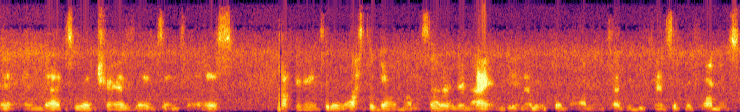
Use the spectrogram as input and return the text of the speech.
And, and that's what translates into us walking into the RASTA Dome on a Saturday night and being able to put on type of defensive performance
